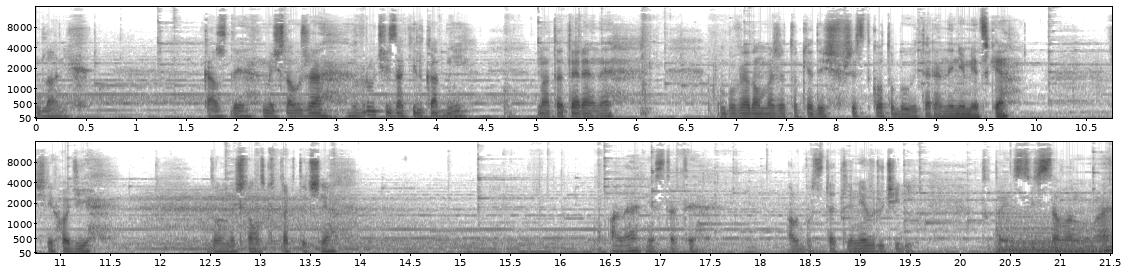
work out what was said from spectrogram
dla nich. Każdy myślał, że wróci za kilka dni na te tereny, bo wiadomo, że to kiedyś wszystko to były tereny niemieckie, jeśli chodzi Dolny Śląsk praktycznie. Ale niestety, albo stety nie wrócili. Tutaj jest coś zawalone.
